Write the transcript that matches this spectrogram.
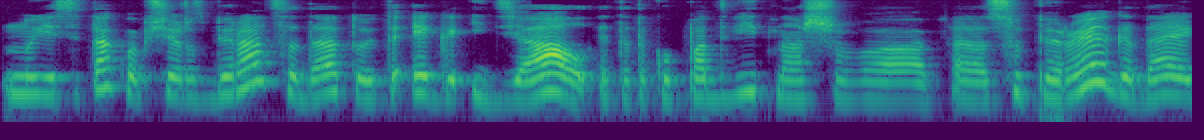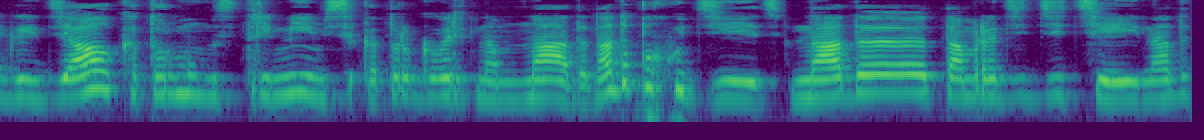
Ну, если так вообще разбираться, да, то это эго-идеал. Это такой подвид нашего э, суперэго, да, эго-идеал, к которому мы стремимся, который говорит нам надо, надо похудеть, надо там родить детей, надо,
